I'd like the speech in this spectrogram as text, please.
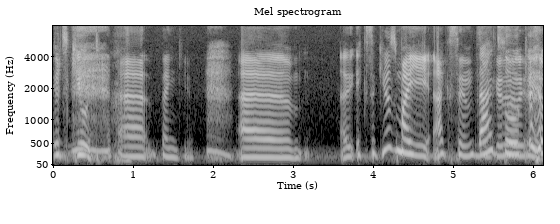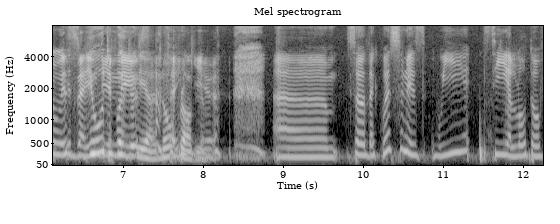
It's cute. Uh, thank you. Um, uh, excuse my accent. That's okay. with It's beautiful to hear. No problem. Um, so the question is, we see a lot of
